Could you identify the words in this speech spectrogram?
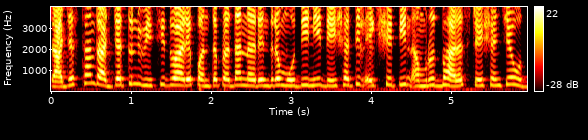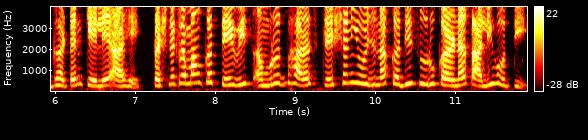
राजस्थान राज्यातून व्ही सीद्वारे पंतप्रधान नरेंद्र मोदींनी देशातील एकशे तीन अमृत भारत स्टेशनचे उद्घाटन केले आहे. प्रश्न क्रमांक तेवीस अमृत भारत स्टेशन योजना कधी सुरू करण्यात आली होती?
